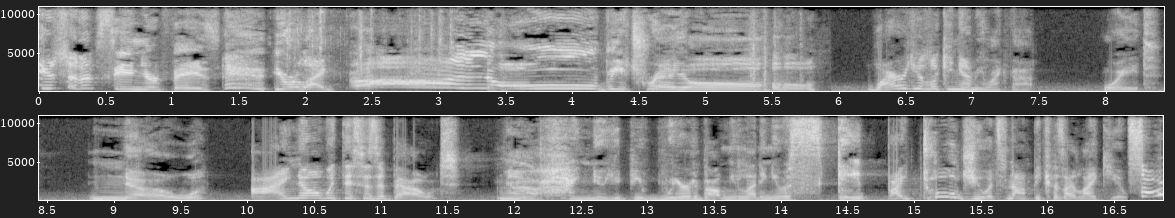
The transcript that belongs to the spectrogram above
You should have seen your face. You were like, ah, no, betrayal. Why are you looking at me like that? Wait. No. I know what this is about. Ugh, I knew you'd be weird about me letting you escape. I told you it's not because I like you. Sorry!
